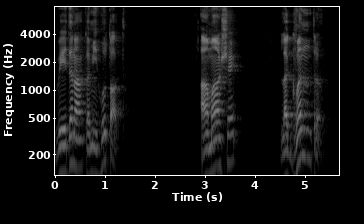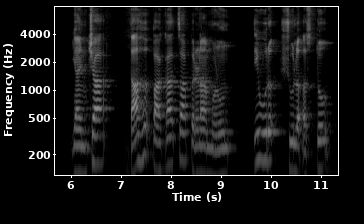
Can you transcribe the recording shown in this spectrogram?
वेदना कमी होतात. आमाशय लघ्वंत्र यांच्या दाहपाकाचा परिणाम म्हणून तीव्र शूल असतो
